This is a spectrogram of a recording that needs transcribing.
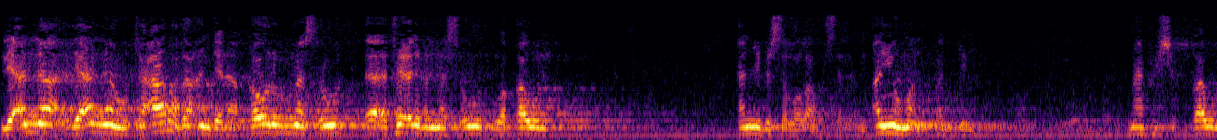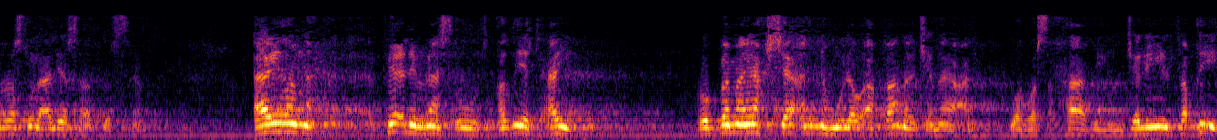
لأن لأنه تعارض عندنا قول ابن مسعود آه، فعل ابن مسعود وقول النبي صلى الله عليه وسلم. أيهما نقدم؟ ما في شك. قول الرسول عليه الصلاة والسلام. أيضا فعل ابن مسعود قضية عين. ربما يخشى أنه لو أقام الجماعة وهو صحابي جليل فقيه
